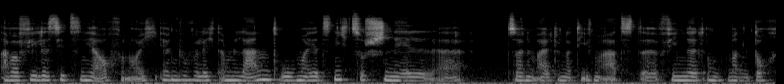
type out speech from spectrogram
aber viele sitzen ja auch von euch irgendwo vielleicht am Land, wo man jetzt nicht so schnell äh, zu einem alternativen Arzt äh, findet und man doch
